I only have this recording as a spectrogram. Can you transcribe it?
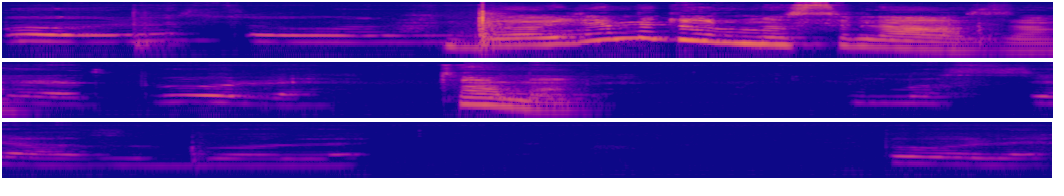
Böyle sonra. Böyle mi durması lazım? Evet böyle. Tamam. Nasıl yazdım böyle? Böyle.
